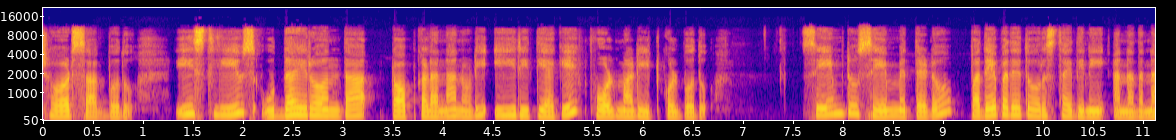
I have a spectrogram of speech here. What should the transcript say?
ಶರ್ಟ್ಸ್ ಆಗ್ಬೋದು. ಈ ಸ್ಲೀವ್ಸ್ ಉದ್ದ ಇರೋವಂಥ ಟಾಪ್ಗಳನ್ನು ನೋಡಿ ಈ ರೀತಿಯಾಗಿ ಫೋಲ್ಡ್ ಮಾಡಿ ಇಟ್ಕೊಳ್ಬೋದು. ಸೇಮ್ ಟು ಸೇಮ್ ಮೆಥಡು ಪದೇ ಪದೇ ತೋರಿಸ್ತಾ ಇದ್ದೀನಿ ಅನ್ನೋದನ್ನ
